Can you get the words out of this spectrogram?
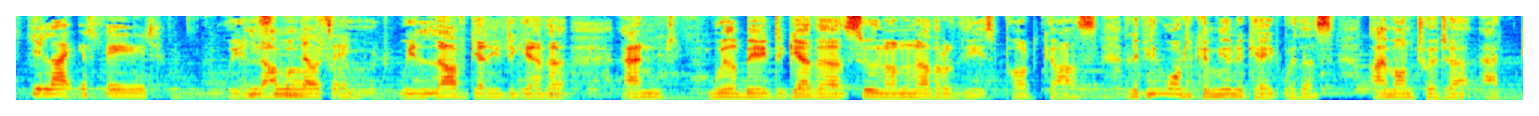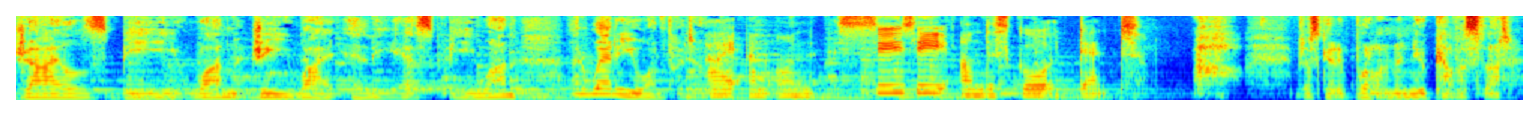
You like your food. We He's love our nodding. food. We love getting together, and we'll be together soon on another of these podcasts. And if you want to communicate with us, I'm on Twitter at GylesB1, G Y L E S B1. And where are you on Twitter? I am on Susie underscore Dent. Ah, I'm just going to put on a new cover slut.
